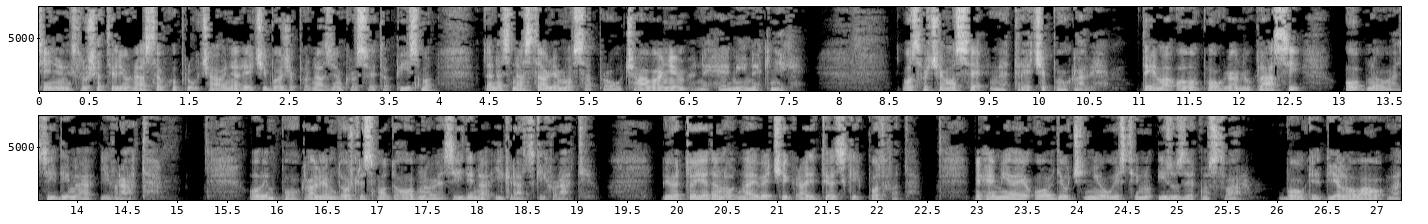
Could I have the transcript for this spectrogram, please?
Cijenjeni slušatelji, u nastavku proučavanja reći Bože pod nazivom kroz sveto pismo, danas nastavljamo sa proučavanjem Nehemijine knjige. Osvrćemo se na treće poglavlje. Tema ovom poglavlju glasi obnova zidina i vrata. Ovim poglavljem došli smo do obnove zidina i gradskih vratiju. Bio je to jedan od najvećih graditeljskih pothvata. Nehemija je ovdje učinio uistinu izuzetnu stvar. Bog je djelovao na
